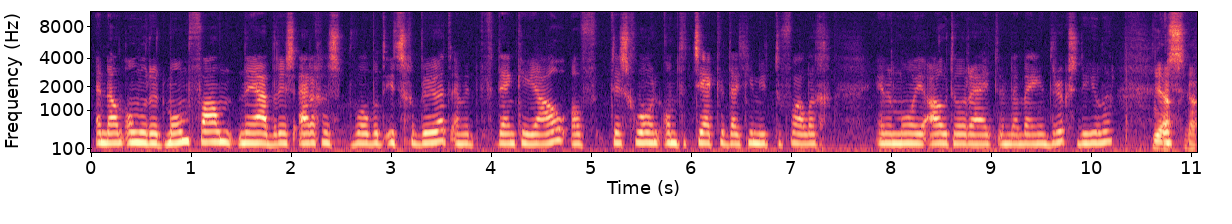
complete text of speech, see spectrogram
En dan onder het mom van, nou ja, er is ergens bijvoorbeeld iets gebeurd en we verdenken jou. Of het is gewoon om te checken dat je niet toevallig in een mooie auto rijdt en dan ben je een drugsdealer. ja, dus- ja.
